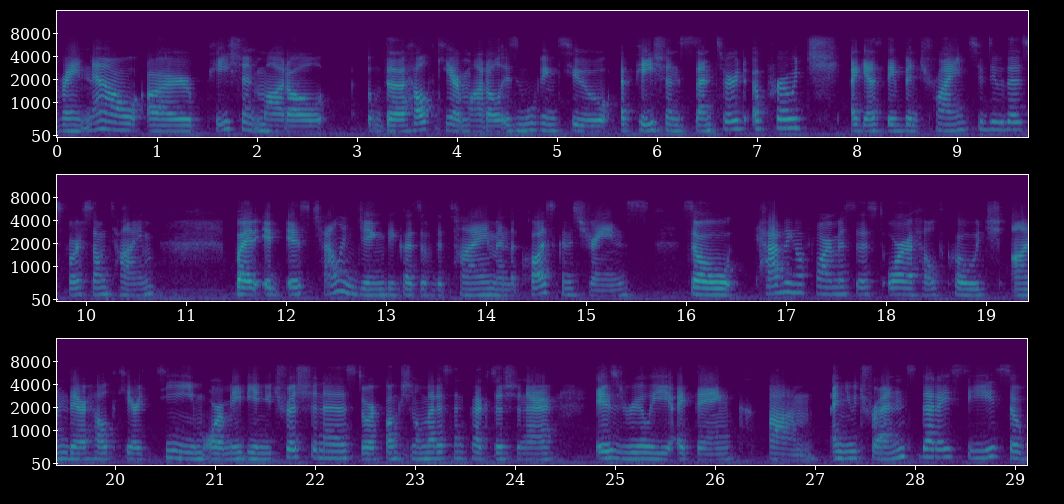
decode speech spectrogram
right now our patient model the healthcare model is moving to a patient centered approach. I guess they've been trying to do this for some time, but it is challenging because of the time and the cost constraints. So, having a pharmacist or a health coach on their healthcare team, or maybe a nutritionist or a functional medicine practitioner, is really, I think, um, a new trend that I see. So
